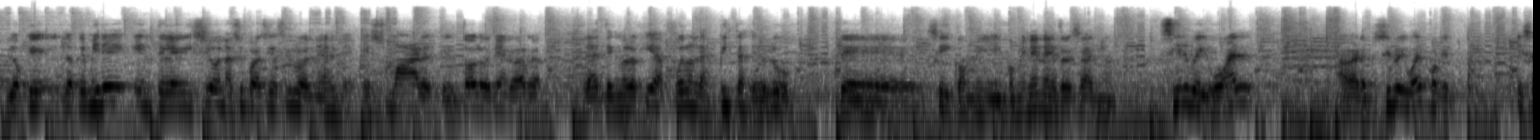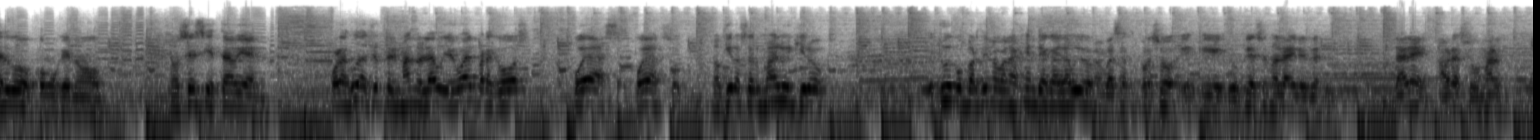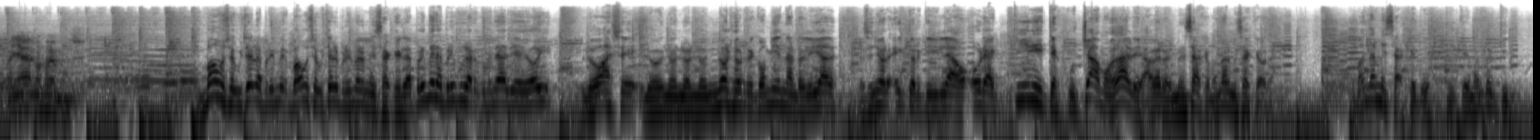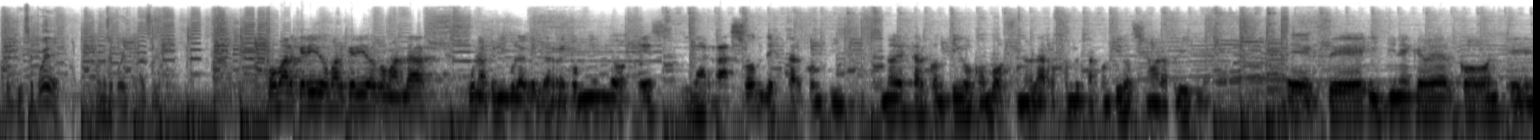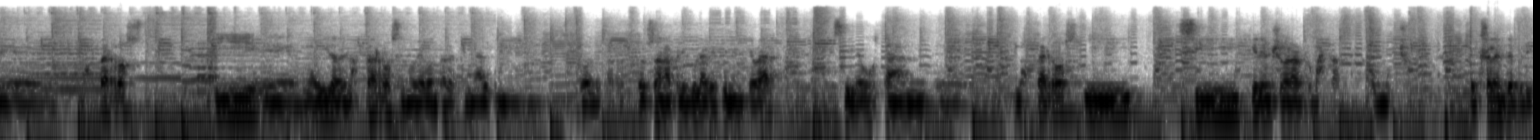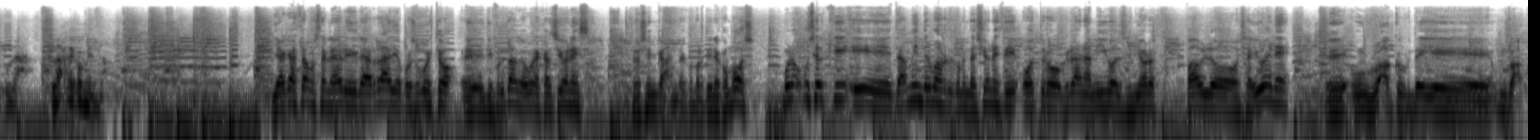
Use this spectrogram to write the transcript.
lo que, lo que miré en televisión, así por así decirlo, en el Smart, en todo lo que tiene que ver la tecnología, fueron las pistas de Blue. De, sí, con mi, con mi nene de 3 años. ¿Sirve igual? A ver, sirve igual porque es algo como que no, no sé si está bien. Por las dudas yo te mando el audio igual para que vos puedas, puedas, no quiero ser malo y quiero Estuve compartiendo con la gente acá el audio que me pasaste, por eso es que lo estoy haciendo al aire. Dale, abrazo, Omar. Mañana nos vemos. Vamos a escuchar la vamos a escuchar el primer mensaje. La primera película recomendada el día de hoy lo hace, lo- no, no- no- nos lo recomienda en realidad el señor Héctor Kirilao. Ahora, Kiri, te escuchamos, dale. A ver, el mensaje, manda el mensaje ahora. Manda el mensaje te- que mandó el Kiri. ¿Se puede o no se puede? Así Omar querido, Omar querido, ¿cómo andás? Una película que te recomiendo es La razón de estar contigo. No de estar contigo con vos, sino La razón de estar contigo se llama la película. Este, y tiene que ver con eh, los perros y eh, la vida de los perros, y no voy a contar el final y todo el desarrollo. Pero es una película que tienen que ver si le gustan eh, los perros y si quieren llorar bastante o mucho. Excelente película, las recomiendo. Y acá estamos en el área de la radio, por supuesto, disfrutando de buenas canciones nos encanta compartirlas con vos. Bueno, vos sabés que eh, también tenemos recomendaciones de otro gran amigo, el señor Pablo Sayuene, eh, un rock de eh, un, rock-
